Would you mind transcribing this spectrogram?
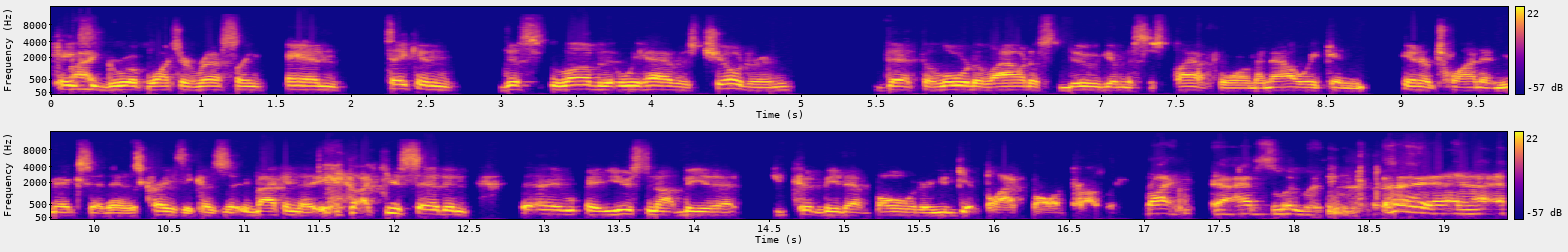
Casey right. grew up watching wrestling and taking this love that we have as children that the Lord allowed us to do, giving us this platform, and now we can intertwine it and mix it. And it's crazy because back in the, like you said, and it, it used to not be that you couldn't be that bold or you'd get blackballed probably. Right. Yeah, absolutely. and I, am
